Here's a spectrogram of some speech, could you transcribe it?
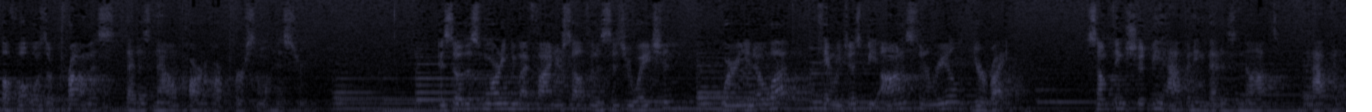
of what was a promise that is now part of our personal history. And so this morning you might find yourself in a situation where, you know what? Something should be happening that is not happening.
